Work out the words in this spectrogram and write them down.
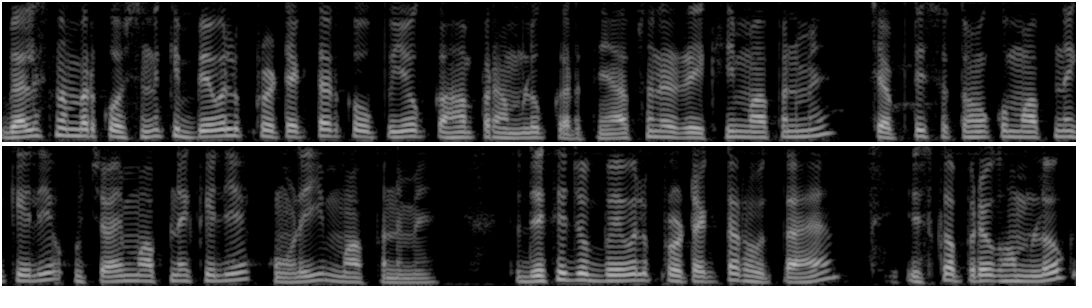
बयालीस नंबर क्वेश्चन है कि बेवल प्रोटेक्टर का उपयोग कहाँ पर हम लोग करते हैं? ऑप्शन है रेखी मापन में, चपटी सतहों को मापने के लिए, ऊंचाई मापने के लिए कोणी मापन में। तो देखिए जो बेवल प्रोटेक्टर होता है, इसका प्रयोग हम लोग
